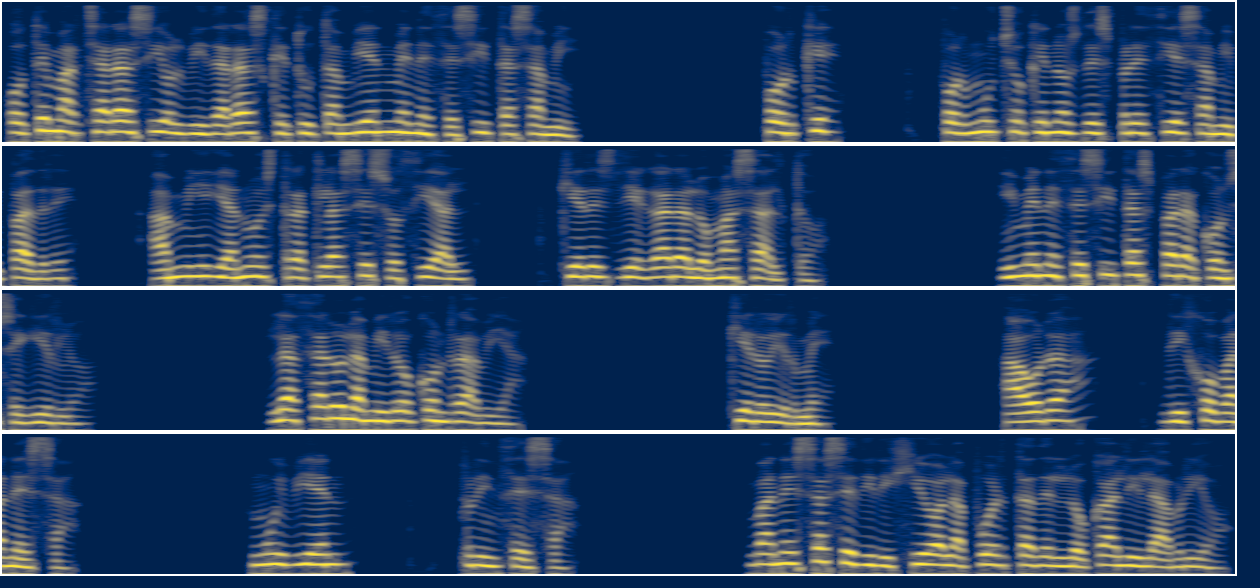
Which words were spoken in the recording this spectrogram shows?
O te marcharás y olvidarás que tú también me necesitas a mí. ¿Por qué? Por mucho que nos desprecies a mi padre, a mí y a nuestra clase social, quieres llegar a lo más alto. Y me necesitas para conseguirlo. Lázaro la miró con rabia. Quiero irme. Ahora, dijo Vanessa. Muy bien, princesa. Vanessa se dirigió a la puerta del local y la abrió.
